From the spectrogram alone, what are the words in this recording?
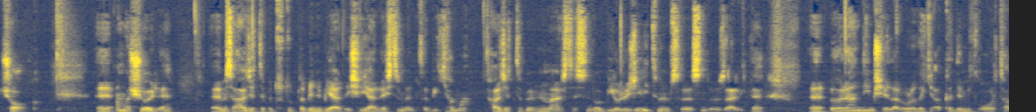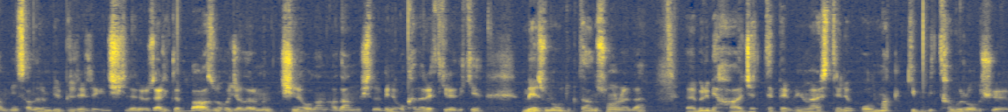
Çok. E, ama şöyle, e, mesela Hacettepe tutup da beni bir yerde işe yerleştirmedi tabii ki ama Hacettepe Üniversitesi'nde o biyoloji eğitimim sırasında özellikle e, öğrendiğim şeyler, oradaki akademik ortam, insanların birbirleriyle ilişkileri, özellikle bazı hocalarımın işine olan adanmışlığı beni o kadar etkiledi ki mezun olduktan sonra da e, böyle bir Hacettepe Üniversiteli olmak gibi bir tavır oluşuyor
